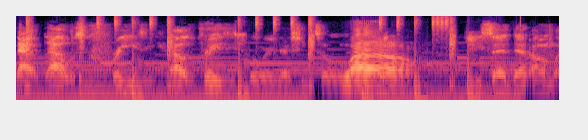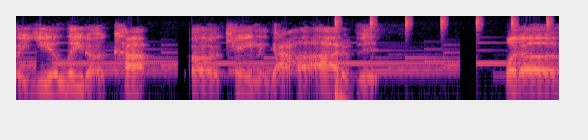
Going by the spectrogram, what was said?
that that was crazy. That was a crazy story that she told. Wow. She said that um a year later a cop uh came and got her out of it. But uh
